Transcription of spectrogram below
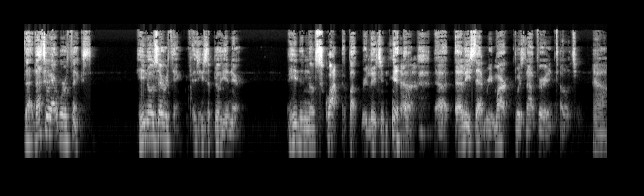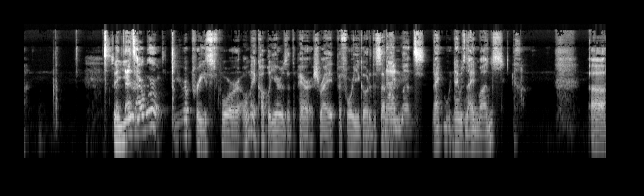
that's the way our world thinks. He knows everything because he's a billionaire. he didn't know squat about religion. Yeah. uh, at least that remark was not very intelligent. Yeah. So that's our world. you're a priest for only a couple years at the parish, right? Before you go to the seminary. Nine months. Nine, it was nine months. Uh,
